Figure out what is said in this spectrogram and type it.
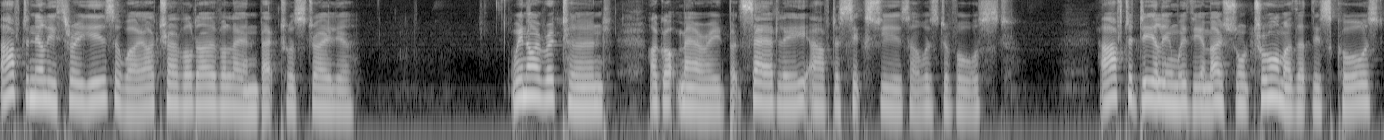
After nearly three years away, I travelled overland back to Australia. When I returned, I got married, but sadly, after six years, I was divorced. After dealing with the emotional trauma that this caused,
